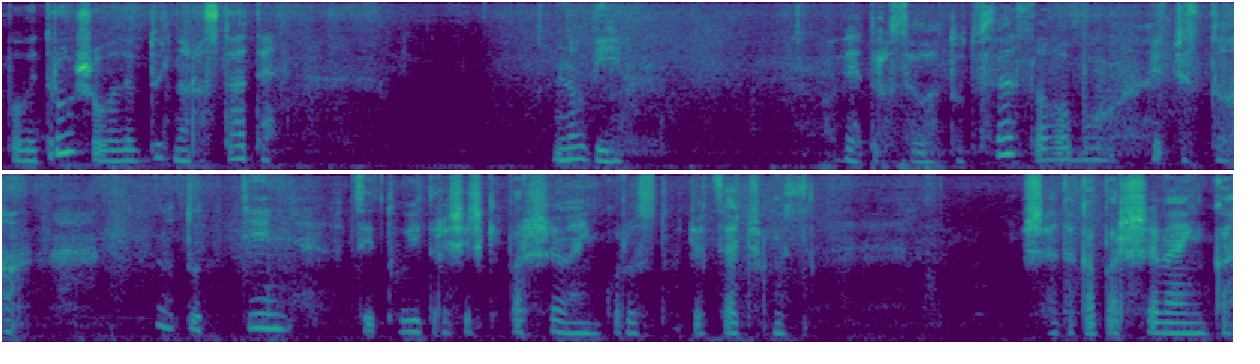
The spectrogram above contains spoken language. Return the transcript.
повитрушували, будуть наростати нові. Витрусила тут все, слава Богу, вичистила. Ну тут тінь, ці туї трішечки паршивенько ростуть. Оця чомусь ще така паршивенька.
